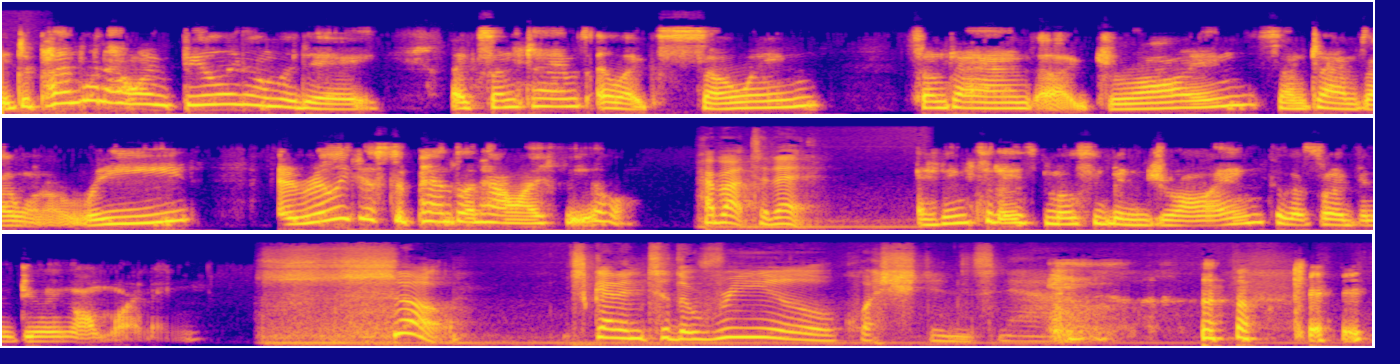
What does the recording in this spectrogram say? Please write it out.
It depends on how I'm feeling on the day. Like sometimes I like sewing, sometimes I like drawing, sometimes I want to read. It really just depends on how I feel. How about today? I think today's mostly been drawing because that's what I've been doing all morning. So, let's get into the real questions now. okay.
